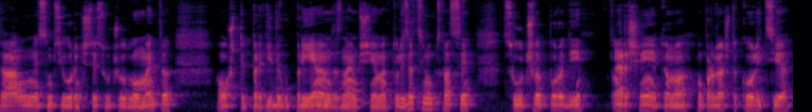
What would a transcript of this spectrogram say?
Това не съм сигурен, че се е случило до момента. Още преди да го приемем да знаем, че ще имаме актуализация, но това се случва поради решението на управляващата коалиция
